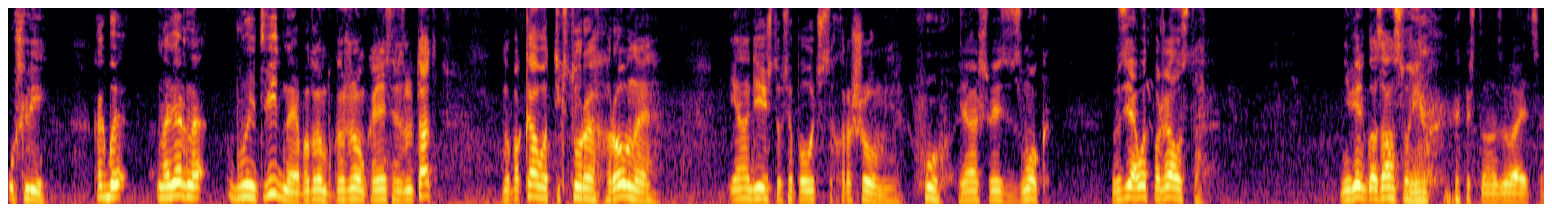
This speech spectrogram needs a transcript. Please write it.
ушли. Как бы, наверное, будет видно, я потом покажу вам конечный результат. Но пока вот текстура ровная. Я надеюсь, что все получится хорошо у меня. Фух, я аж весь взмок. Друзья, вот, пожалуйста, не верь глазам своим, что называется.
